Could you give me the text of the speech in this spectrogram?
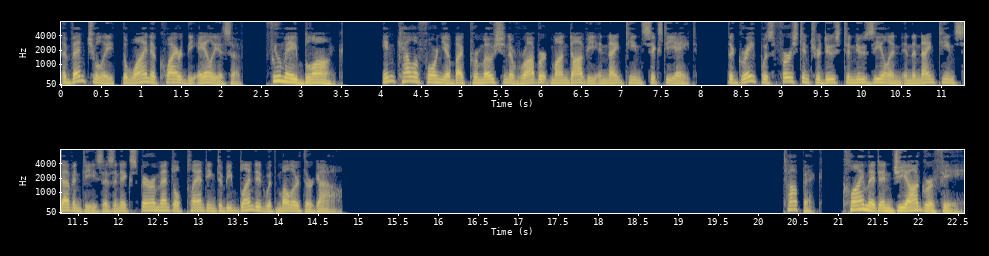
Eventually, the wine acquired the alias of Fumé Blanc in California by promotion of Robert Mondavi in 1968. The grape was first introduced to New Zealand in the 1970s as an experimental planting to be blended with Muller Thurgau. Climate and geography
